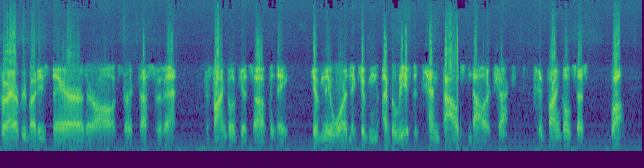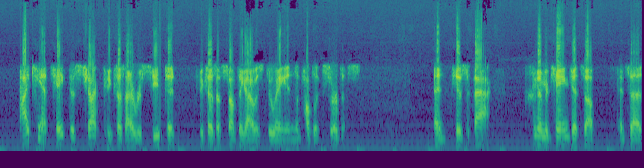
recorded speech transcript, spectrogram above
So everybody's there. They're all it's a very festive event. And Feingold gets up and they give him the award. They give him, I believe, the ten thousand dollar check. And Feingold says, "Well, I can't take this check because I received it because of something I was doing in the public service and gives it back. And then McCain gets up and says,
